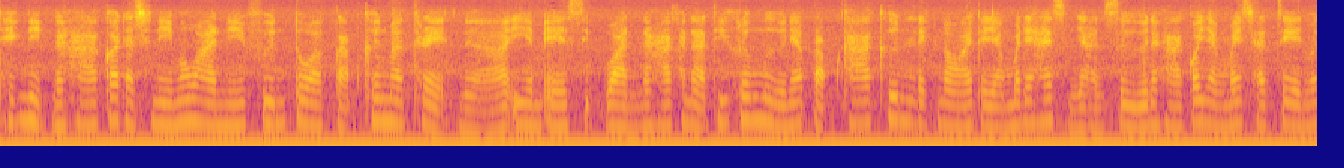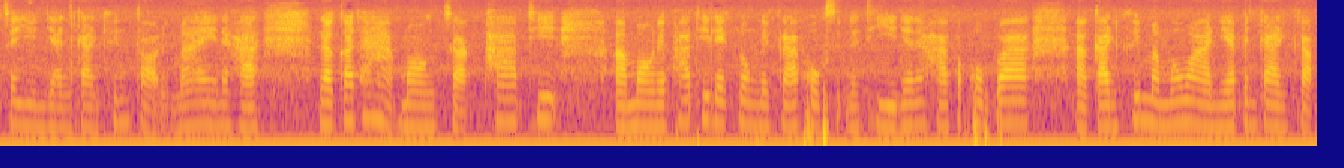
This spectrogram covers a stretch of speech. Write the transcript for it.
เทคนิคนะคะ ก็ดัชนีเมื่อวานนี้ฟื้นตัวกลับขึ้นมาเทรดเหนือ EMA 10 วันนะคะ ขณะที่เครื่องมือเนี่ยปรับค่าขึ้นเล็กน้อยแต่ยังไม่ได้ให้สัญญาณซื้อนะคะ ก็ยังไม่ชัดเจนว่าจะยืนยันการขึ้นต่อหรือไม่นะคะ แล้วก็ถ้าหากมองจากภาพที่อมองในภาพที่เล็กลงในกราฟ 60 นาทีเนี่ยนะคะ ก็พบว่าการขึ้นมาเมื่อวานนี้เป็นการกลับ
